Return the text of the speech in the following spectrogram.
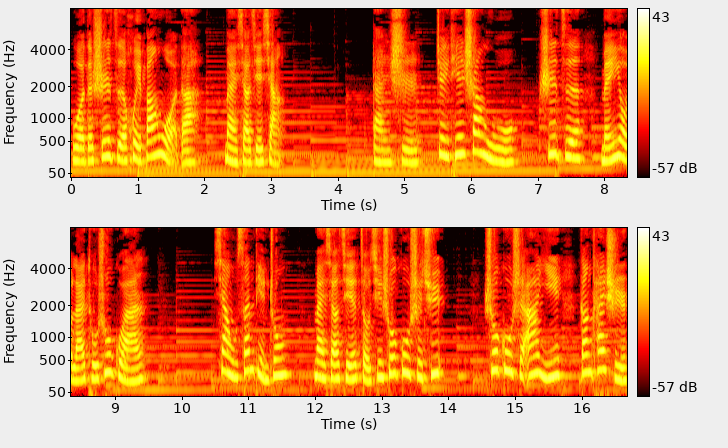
我的狮子会帮我的，麦小姐想。但是这天上午。狮子没有来图书馆。下午三点钟，麦小姐走进说故事区，说故事阿姨刚开始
